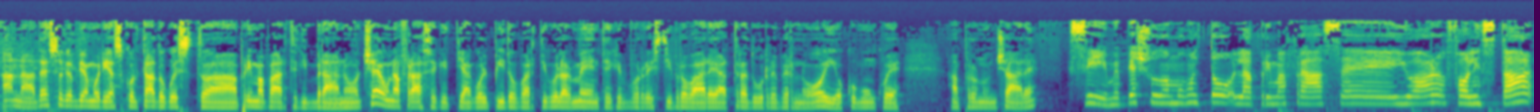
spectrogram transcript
Anna, adesso che abbiamo riascoltato questa prima parte di brano, c'è una frase che ti ha colpito particolarmente che vorresti provare a tradurre per noi o comunque a pronunciare? Sì, mi è piaciuta molto la prima frase You are a falling star,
